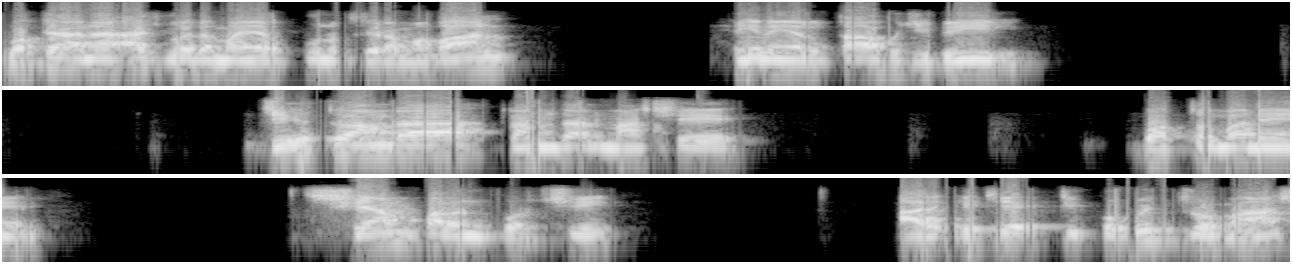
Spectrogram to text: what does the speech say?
وكان أجود ما يكون في رمضان জিবরিল। যেহেতু আমরা রমজান মাসে বর্তমানে শ্যাম পালন করছি, আর এটি একটি পবিত্র মাস,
